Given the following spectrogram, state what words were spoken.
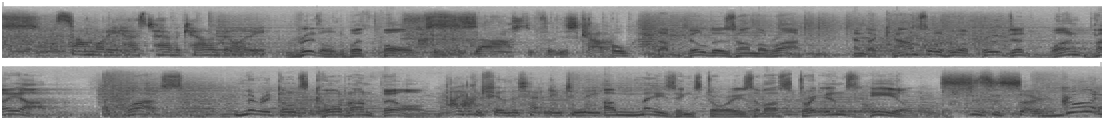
New house. Somebody has to have accountability. riddled with faults. disaster for this couple. The builders on the run, and the council who approved it won't pay up. Plus, miracles caught on film. I could feel this happening to me. Amazing stories of Australians healed. This is so good.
